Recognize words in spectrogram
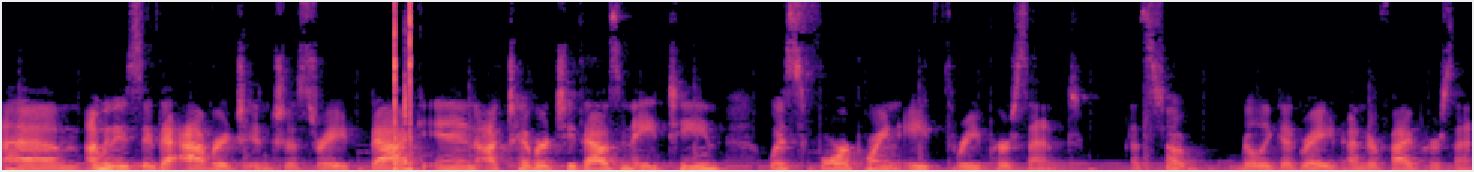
um, I'm going to say the average interest rate back in October 2018 was 4.83%. That's still a really good rate, under 5%.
